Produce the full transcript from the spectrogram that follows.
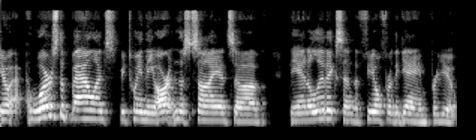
You know, where's the balance between the art and the science of the analytics and the feel for the game for you?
